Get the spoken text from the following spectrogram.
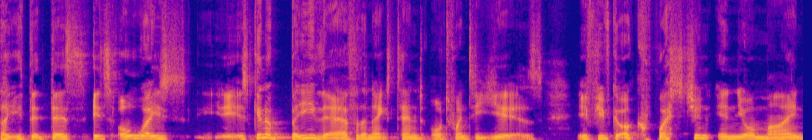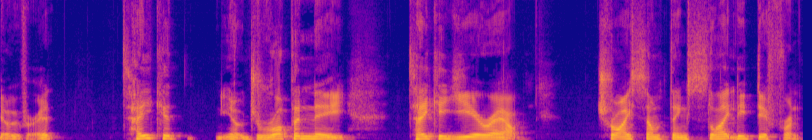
Like there's, it's always, it's going to be there for the next 10 or 20 years. If you've got a question in your mind over it, take it, you know, drop a knee, take a year out, try something slightly different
